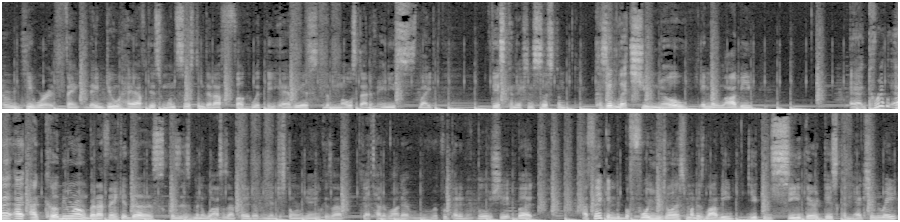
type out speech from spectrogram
every keyword think they do have this one system that I fucked with the heaviest, the most out of any like disconnection system, because it lets you know in the lobby correctly, I, I, I, could be wrong, but I think it does because it's been a while since I played a Ninja Storm game because I got tired of all that repetitive bullshit. But I think in, before you join somebody's lobby, you can see their disconnection rate,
